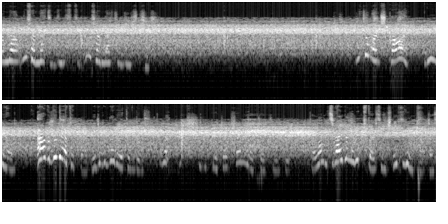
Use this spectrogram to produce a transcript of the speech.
Allah inşallah cimcim çıksın. İnşallah cimcim çıksın. Ne zaman çıkar? Bilmiyorum. Burada da yatak var. Gece burada da yatabiliriz. Ama çocuk yatak sen mi yatacaksın ki? Tamam sırayla nöbet tutarsın. Çilekli yumurta alacağız.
